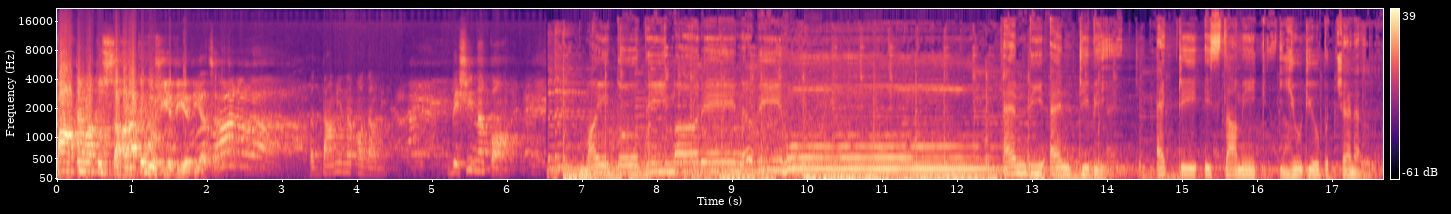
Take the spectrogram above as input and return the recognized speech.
ফাতেমাতুজ জাহরাকে বসিয়ে দিয়ে দিয়েছে। তা দামি না অদামি? বেশি না কম? মাই তো বিমারে নবী হু। এমবিএন টিভি, একটি ইসলামিক ইউটিউব চ্যানেল।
